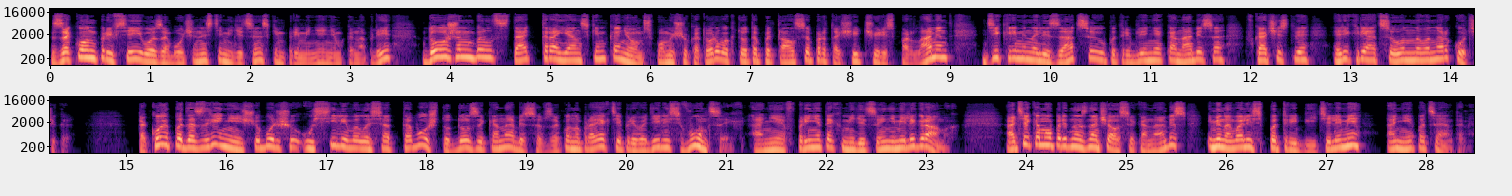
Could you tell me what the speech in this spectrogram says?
Закон при всей его озабоченности медицинским применением конопли должен был стать троянским конем, с помощью которого кто-то пытался протащить через парламент декриминализацию употребления каннабиса в качестве рекреационного наркотика. Такое подозрение еще больше усиливалось от того, что дозы каннабиса в законопроекте приводились в унциях, а не в принятых в медицине миллиграммах, а те, кому предназначался каннабис, именовались потребителями, а не пациентами.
